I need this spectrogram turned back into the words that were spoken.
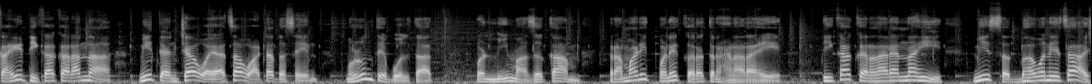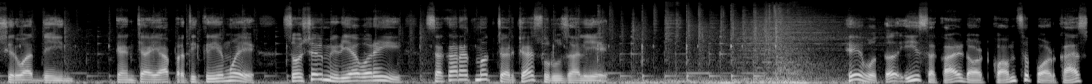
काही टीकाकारांना मी त्यांच्या वयाचा वाटत असेन म्हणून ते बोलतात. पण मी माझं काम प्रामाणिकपणे करत राहणार आहे. टीका करणाऱ्यांनाही मी सद्भावनेचा आशीर्वाद देईन. त्यांच्या या प्रतिक्रियेमुळे सोशल मीडियावरही सकारात्मक चर्चा सुरू झाली आहे. हे होतं ई सकाळ डॉट कॉमचं पॉडकास्ट.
